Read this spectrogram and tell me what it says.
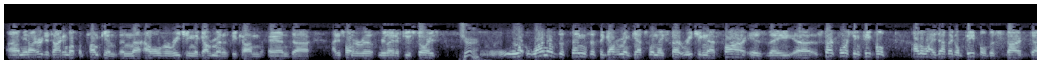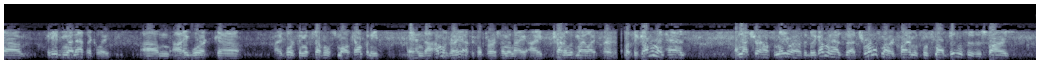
Um, you know, I heard you talking about the pumpkins and uh, how overreaching the government has become, and uh, I just wanted to re- relate a few stories. Sure. Wh- One of the things that the government gets when they start reaching that far is they uh, start forcing people otherwise ethical people to start uh, behaving unethically. Um, I work. Uh, I've worked in several small companies, and uh, I'm a very ethical person, and I, I try to live my life. There. But the government has. I'm not sure how familiar with it, but the government has a tremendous amount of requirements in small businesses as far as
